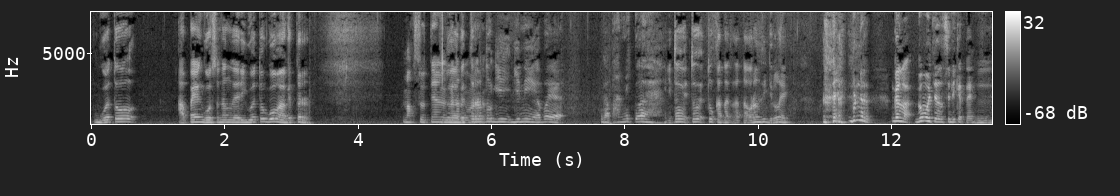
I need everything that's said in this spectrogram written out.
gue tuh apa yang gue senang dari gue tuh gue nggak geter. Maksudnya nggak geter gimana? tuh gi- gini apa ya nggak panik lah. Itu itu itu kata kata orang sih jelek. Bener. Enggak enggak gue mau cerita sedikit ya. Hmm.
